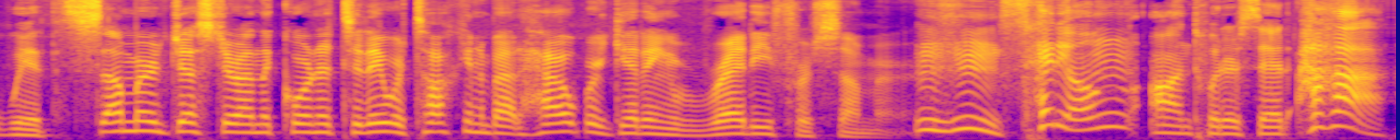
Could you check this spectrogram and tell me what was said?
With summer just around the corner, today we're talking about how we're getting ready for summer. Hmm, 세령 on Twitter said, 하하,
